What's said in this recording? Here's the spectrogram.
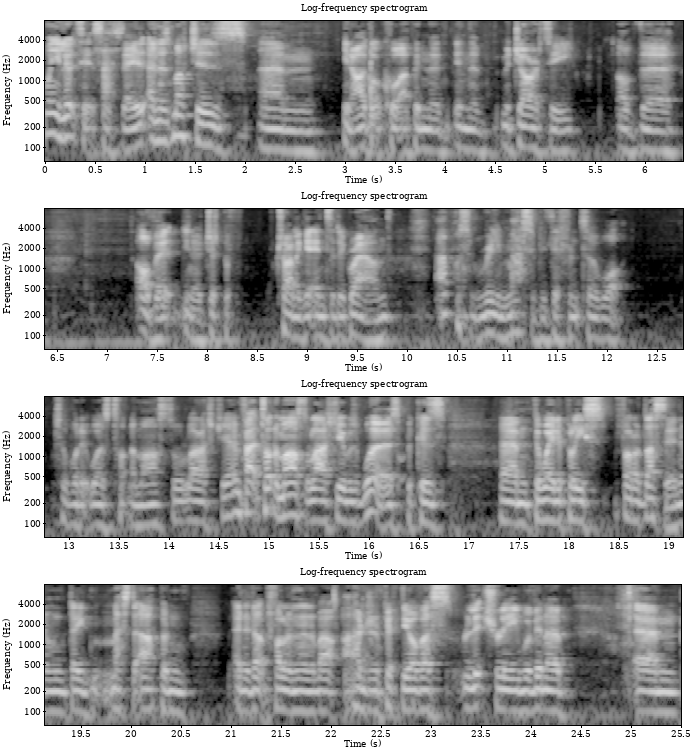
when you looked at it Saturday, and as much as um, you know, I got caught up in the in the majority of the of it, you know, just bef- trying to get into the ground, that wasn't really massively different to what to what it was Tottenham Arsenal last year. In fact, Tottenham Arsenal last year was worse because um, the way the police followed us in and they messed it up and ended up following in about 150 of us, literally within a. Um,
